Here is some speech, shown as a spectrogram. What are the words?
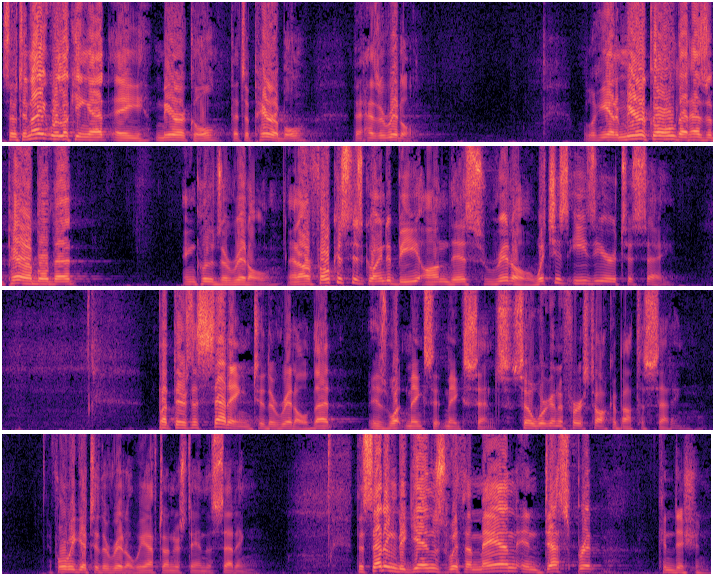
So tonight we're looking at a miracle that's a parable that has a riddle. We're looking at a miracle that has a parable that includes a riddle. And our focus is going to be on this riddle, which is easier to say. But there's a setting to the riddle. That is what makes it make sense. So we're going to first talk about the setting. Before we get to the riddle, we have to understand the setting. The setting begins with a man in desperate condition.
